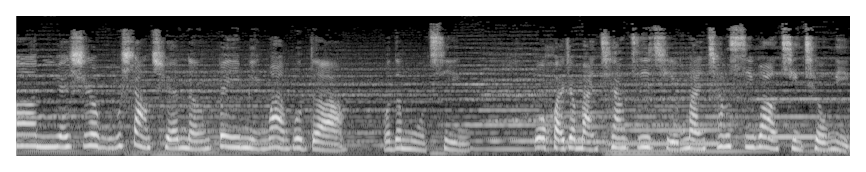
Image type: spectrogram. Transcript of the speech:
啊，你原是无上全能、悲悯万物的我的母亲，我怀着满腔激情、满腔希望，请求你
